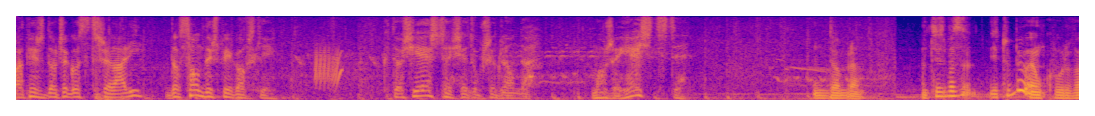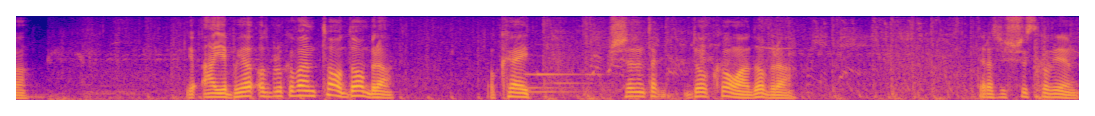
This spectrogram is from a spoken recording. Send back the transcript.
Łapiesz do czego strzelali? Do sądy szpiegowskiej. Ktoś jeszcze się tu przygląda. Może jeźdźcy? Dobra. A to jest baza... Ja tu byłem, kurwa. Ja, a, ja, bo ja odblokowałem to, dobra. Okej. Przyszedłem tak dookoła, dobra. Teraz już wszystko wiem.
